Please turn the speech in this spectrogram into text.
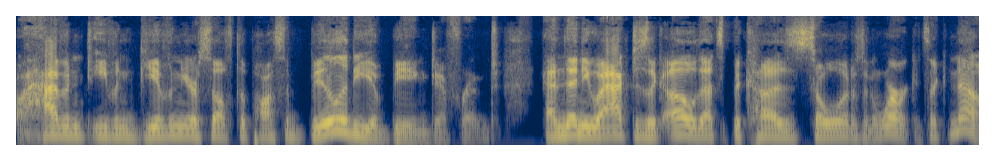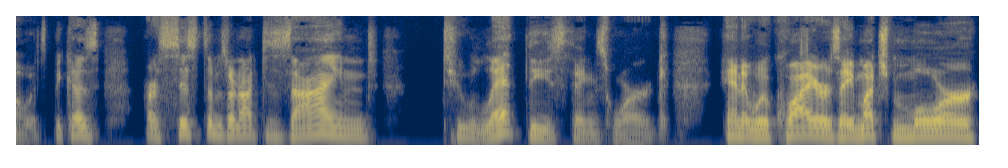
haven't even given yourself the possibility of being different and then you act as like oh that's because solar doesn't work it's like no it's because our systems are not designed to let these things work and it requires a much more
